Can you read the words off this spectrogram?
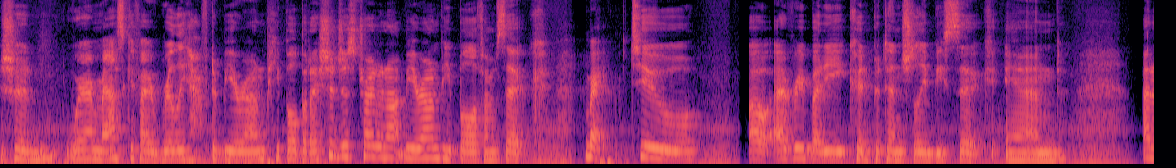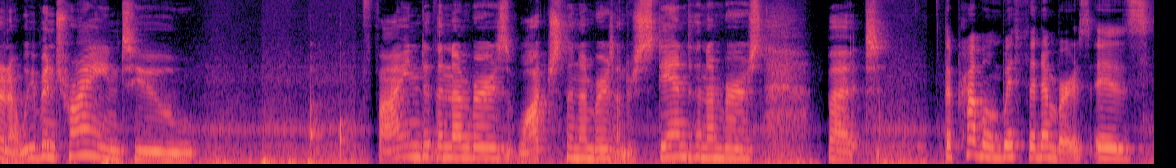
should wear a mask if i really have to be around people but i should just try to not be around people if i'm sick. Right. to oh everybody could potentially be sick and i don't know. We've been trying to find the numbers watch the numbers understand the numbers but The problem with the numbers is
